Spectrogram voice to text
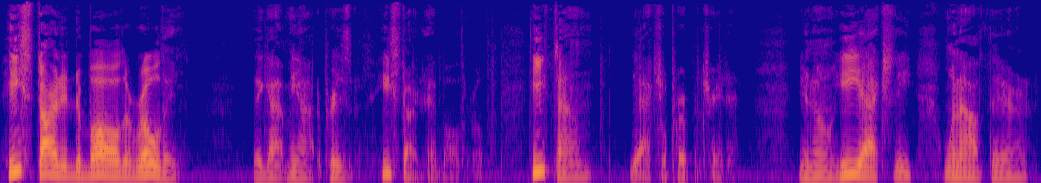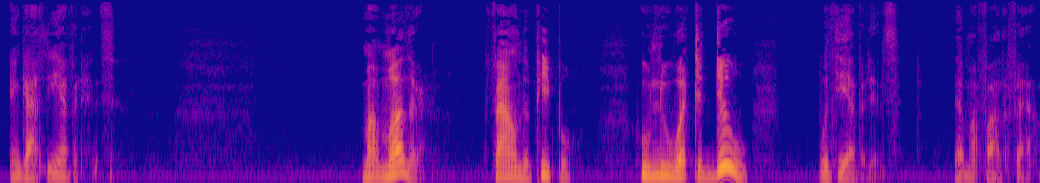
He started the ball to rolling. They got me out of prison. He started that ball to rolling. He found the actual perpetrator. You know, he actually went out there and got the evidence. My mother found the people who knew what to do with the evidence that my father found.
